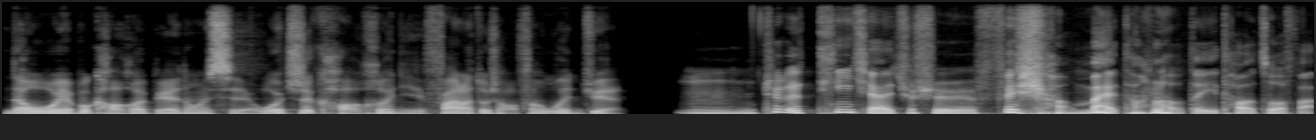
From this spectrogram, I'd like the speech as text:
那我也不考核别的东西，我只考核你发了多少份问卷。嗯，这个听起来就是非常麦当劳的一套做法。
